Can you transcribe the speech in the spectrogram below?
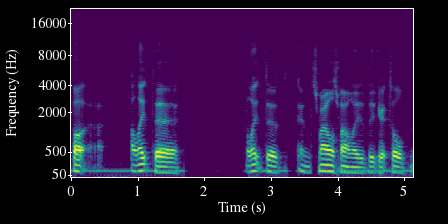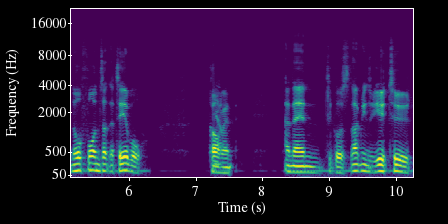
but I like the, I like the in Smiles family they get told no phones at the table, comment, and then she goes that means you two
